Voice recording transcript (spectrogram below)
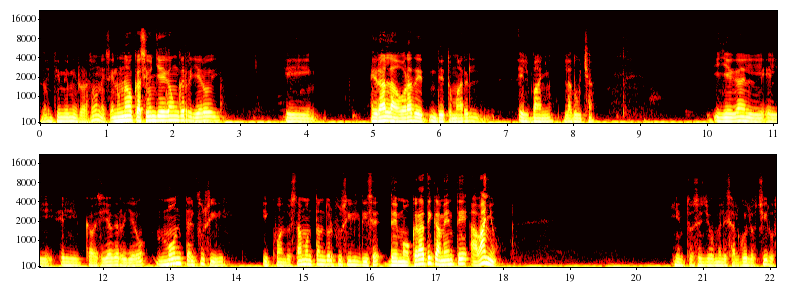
no entiende mis razones. En una ocasión llega un guerrillero y, era la hora de, tomar el, baño, la ducha, y llega el, el, cabecilla guerrillero, monta el fusil y cuando está montando el fusil dice democráticamente a baño. Y entonces yo me le salgo de los chiros.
